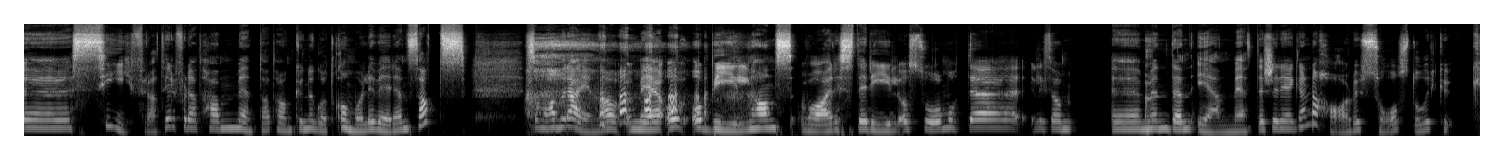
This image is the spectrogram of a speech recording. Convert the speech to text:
eh, si fra til, fordi at han mente at han kunne godt komme og levere en sats som han regna med, og, og bilen hans var steril, og så måtte jeg liksom Men den énmetersregelen, da har du så stor kuk.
